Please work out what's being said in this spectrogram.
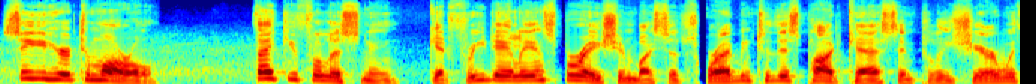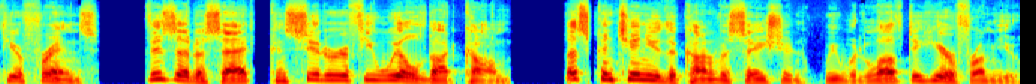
See you here tomorrow. Thank you for listening. Get free daily inspiration by subscribing to this podcast and please share with your friends. Visit us at considerifyouwill.com. Let's continue the conversation. We would love to hear from you.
